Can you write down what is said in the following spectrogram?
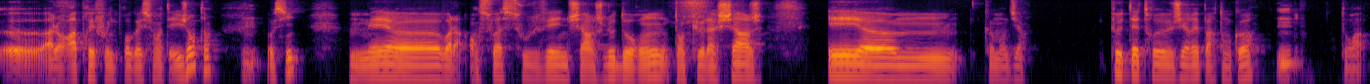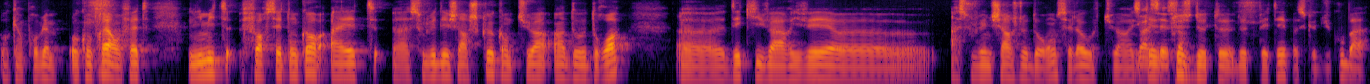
Euh, alors après, il faut une progression intelligente hein, Mm. aussi. Mais euh, voilà, en soi, soulever une charge le dos rond, tant que la charge est, euh, comment dire, peut être gérée par ton corps, Mm. tu auras aucun problème. Au contraire, en fait, limite, forcer ton corps à, être, à soulever des charges que quand tu as un dos droit. Euh, dès qu'il va arriver euh, à soulever une charge de dos rond, c'est là où tu vas risquer Bah, ça. plus de te, de te péter parce que du coup, bah,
